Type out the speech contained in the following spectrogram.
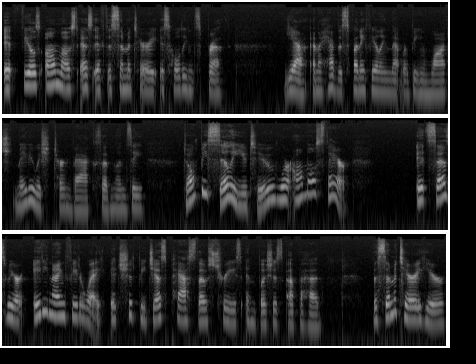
It feels almost as if the cemetery is holding its breath. Yeah, and I have this funny feeling that we're being watched. Maybe we should turn back, said Lindsay. Don't be silly, you two. We're almost there. It says we are 89 feet away. It should be just past those trees and bushes up ahead. The cemetery here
